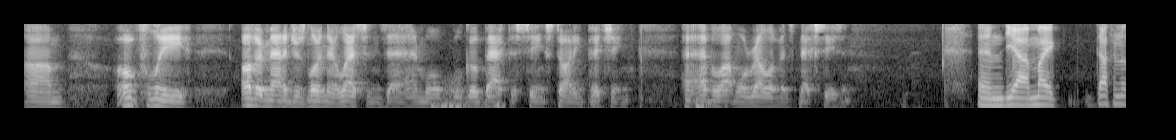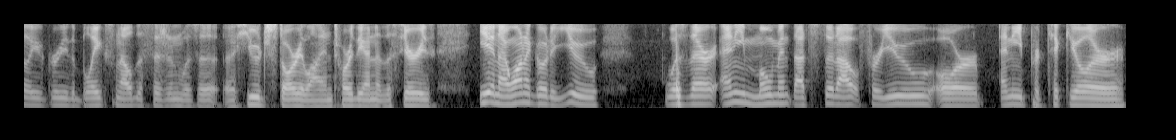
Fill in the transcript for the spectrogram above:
Um, hopefully, other managers learn their lessons, and, and we'll we'll go back to seeing starting pitching have a lot more relevance next season. And yeah, Mike, definitely agree. The Blake Snell decision was a, a huge storyline toward the end of the series. Ian, I want to go to you. Was there any moment that stood out for you or any particular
